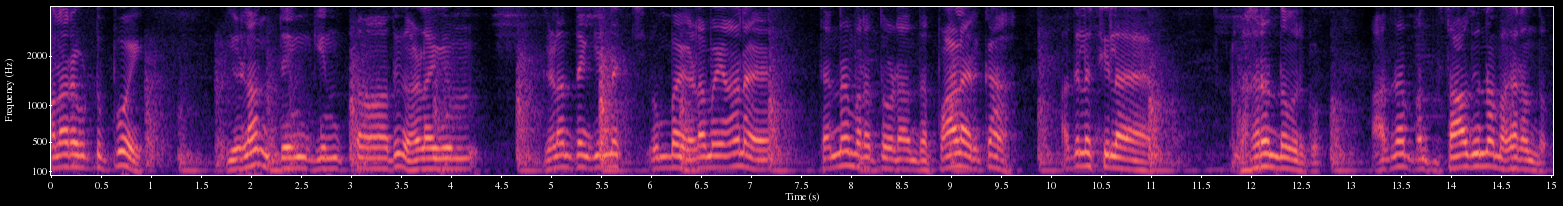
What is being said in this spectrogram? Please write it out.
மலரை விட்டு போய் இளந்தெங்கின் தாது அலையும். இளந்தெங்கின்னு ரொம்ப இளமையான தென்னை மரத்தோட அந்த பாலை இருக்கா? அதில் சில மகரந்தம் இருக்கும். அதை தாதுன்னா மகரந்தம்.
